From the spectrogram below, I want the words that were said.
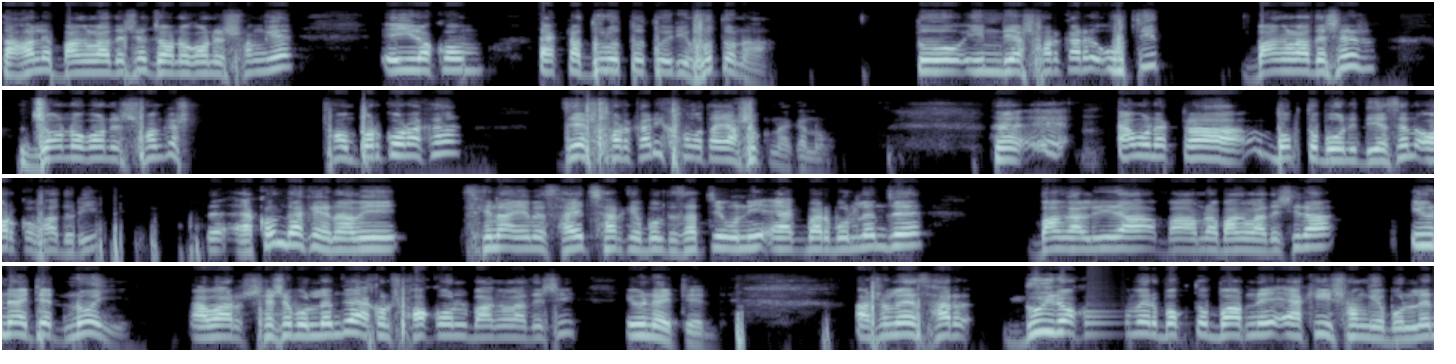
তাহলে বাংলাদেশের জনগণের সঙ্গে এই রকম একটা দূরত্ব তৈরি হতো না। তো ইন্ডিয়া সরকারের উচিত বাংলাদেশের জনগণের সঙ্গে সম্পর্ক রাখা যে সরকারি ক্ষমতায় আসুক না কেন। হ্যাঁ, এমন একটা বক্তব্য উনি দিয়েছেন অর্ক ভাদুরী। এখন দেখেন আমি সিনা এম এ সাইদ স্যারকে বলতে চাচ্ছি উনি একবার বললেন যে বাঙালিরা বা আমরা বাংলাদেশিরা ইউনাইটেড নই। আবার শেষে বললেন যে এখন সকল বাংলাদেশি ইউনাইটেড আসলে স্যার দুই রকমের বক্তব্য আপনি একই সঙ্গে বললেন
